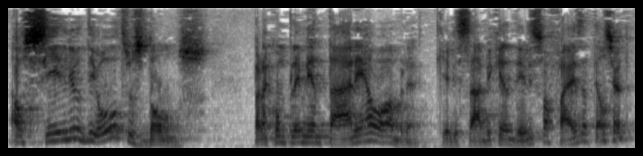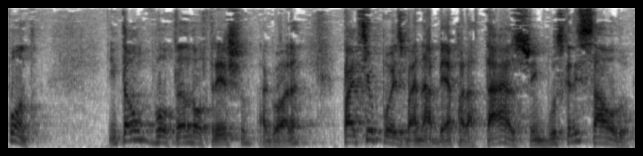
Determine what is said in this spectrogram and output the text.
auxílio de outros dons para complementarem a obra, que ele sabe que a dele só faz até um certo ponto. Então, voltando ao trecho agora, partiu, pois, Barnabé para Tarso em busca de Saulo,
